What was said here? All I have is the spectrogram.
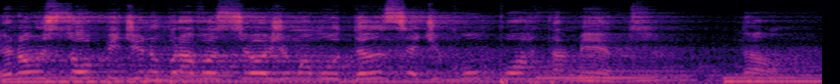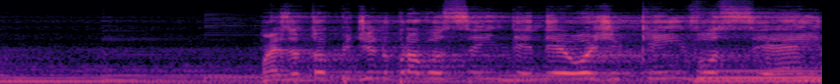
Eu não estou pedindo para você hoje uma mudança de comportamento, não. Mas eu estou pedindo para você entender hoje quem você é em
